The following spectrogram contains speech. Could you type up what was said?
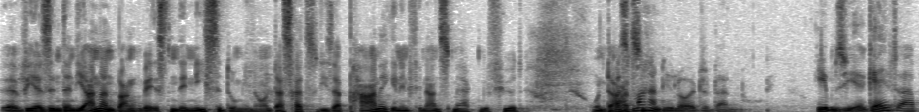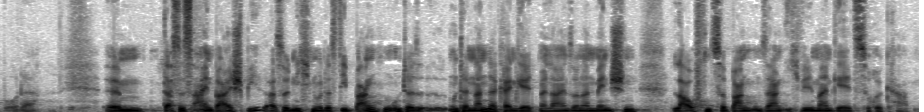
Äh, wer sind denn die anderen Banken? Wer ist denn der nächste Domino? Und das hat zu dieser Panik in den Finanzmärkten geführt. Und Was machen die Leute dann? Heben sie ihr Geld ab oder? Ähm, das ist ein Beispiel. Also nicht nur, dass die Banken unter, untereinander kein Geld mehr leihen, sondern Menschen laufen zur Bank und sagen, ich will mein Geld zurückhaben.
